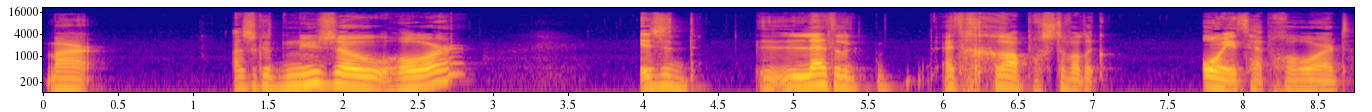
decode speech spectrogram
Maar als ik het nu zo hoor, is het letterlijk het grappigste wat ik ooit heb gehoord.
